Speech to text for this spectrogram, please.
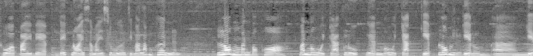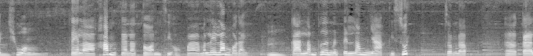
ทัวไปแบบเด็กหน่อยสมัยเสมอที่มาล่ำเพิ่นนั่นล่มมันบ่พอมันบ่ฮู้จักลูกเอื้อนบ่ฮู้จักเก็บล่มเก็เก็บบล่มอ่าอืมเก็บช่วง แต่ละค่ำแต่ละตอนสิออกมามันเลยล่ำบ่ได้อืม การล่ำเพิ่นมันเป็นล่ำยากที่สุด สำหรับอ่าการ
